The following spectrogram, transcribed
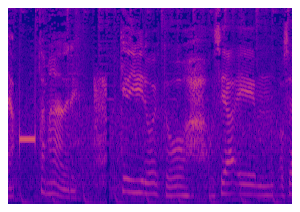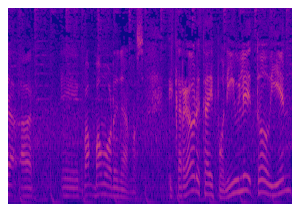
La puta madre. Qué divino esto. O sea, eh, o sea, a ver, eh, va- vamos a ordenarnos. El cargador está disponible, todo bien,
